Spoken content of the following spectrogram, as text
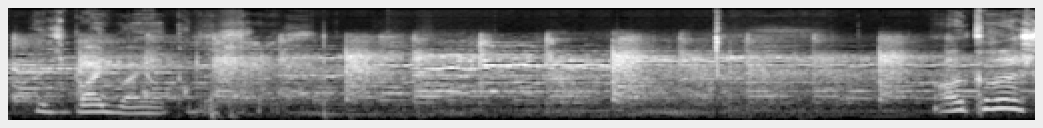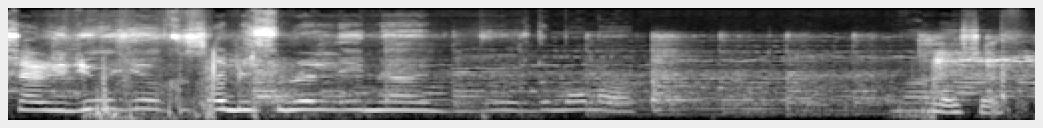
Hadi bay bay arkadaşlar. Arkadaşlar videoyu kısa bir süreliğine durdum ama maalesef.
